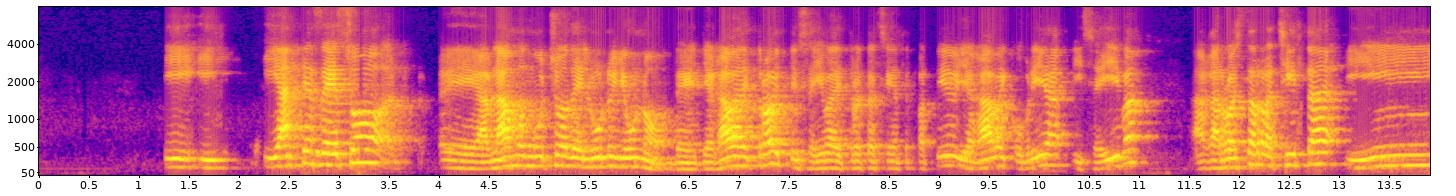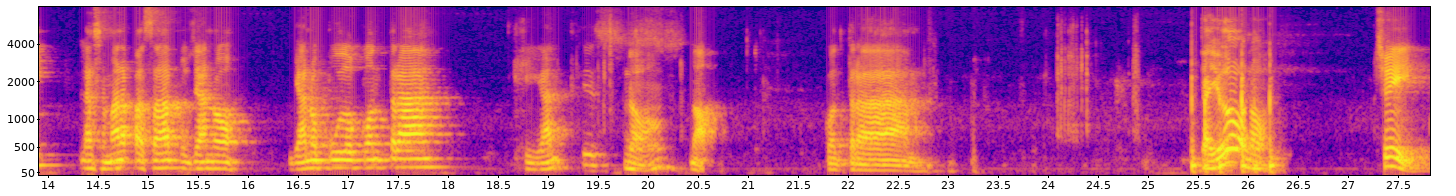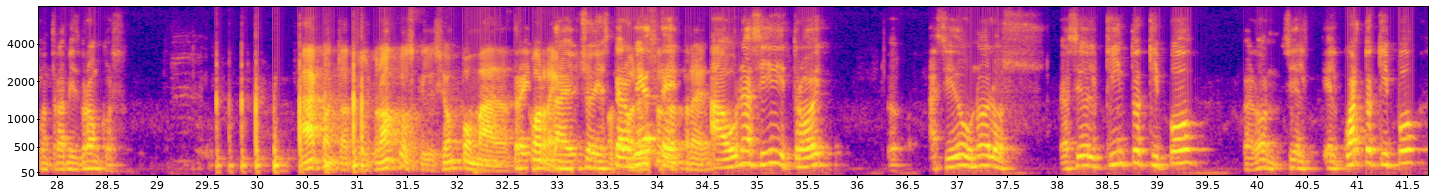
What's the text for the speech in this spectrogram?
Y, y antes de eso eh, hablábamos mucho del uno y uno, de llegaba a Detroit y se iba a Detroit al siguiente partido, y llegaba y cubría y se iba agarró esta rachita y la semana pasada pues ya no, ya no pudo contra Gigantes. No. No. Contra... ¿Te ayudó o no? Sí. Contra mis broncos. Ah, contra tus broncos que le hicieron pomada. 38 días. Pero fíjate, aún así Detroit uh, ha sido uno de los, ha sido el quinto equipo, perdón, sí, el, cuarto equipo,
